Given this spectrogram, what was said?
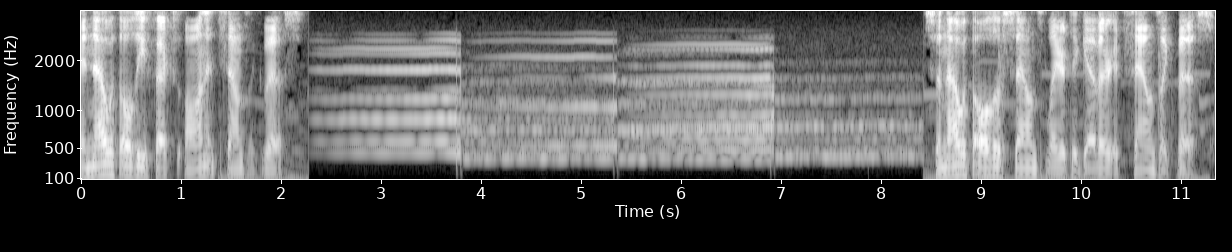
And now with all the effects on, it sounds like this. So now with all those sounds layered together, it sounds like this.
